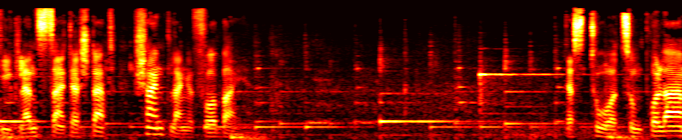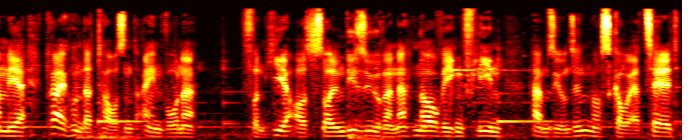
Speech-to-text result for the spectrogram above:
Die Glanzzeit der Stadt scheint lange vorbei. Das Tor zum Polarmeer, 300.000 Einwohner. Von hier aus sollen die Syrer nach Norwegen fliehen, haben sie uns in Moskau erzählt.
